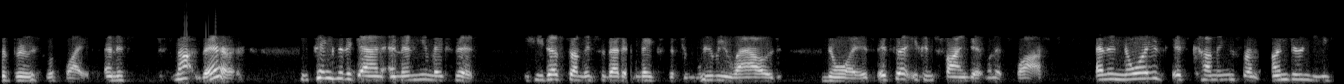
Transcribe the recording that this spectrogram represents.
the booth with lights, and it's just not there. He pings it again, and then he makes it. He does something so that it makes this really loud noise. It's that you can find it when it's lost and the noise is coming from underneath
